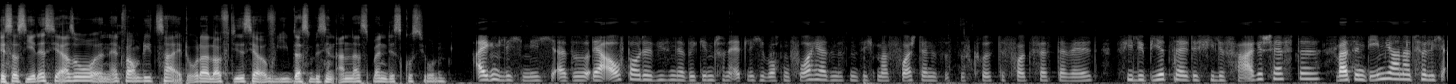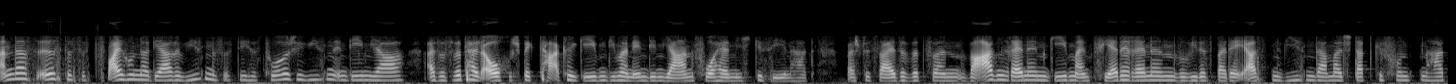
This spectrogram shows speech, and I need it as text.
Ist das jedes Jahr so in etwa um die Zeit oder läuft dieses Jahr irgendwie das ein bisschen anders bei den Diskussionen? Eigentlich nicht. Also der Aufbau der Wiesen, der beginnt schon etliche Wochen vorher. Sie müssen sich mal vorstellen, es ist das größte Volksfest der Welt. Viele Bierzelte, viele Fahrgeschäfte. Was in dem Jahr natürlich anders ist, das ist 200 Jahre Wiesen, das ist die historische Wiesen in dem Jahr. Also es wird halt auch Spektakel geben, die man in den Jahren vorher nicht gesehen hat. Beispielsweise wird es ein Wagenrennen geben, ein Pferderennen, so wie das bei der ersten Wiesen damals stattgefunden hat.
